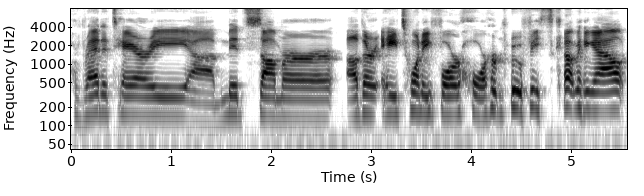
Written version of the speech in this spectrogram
Hereditary, uh Midsommar, other A24 horror movies coming out,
